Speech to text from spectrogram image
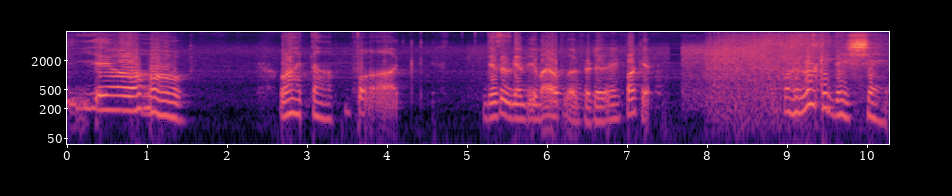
Yo. What the fuck? This is gonna be my upload for today. Fuck it. Look at this shit.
